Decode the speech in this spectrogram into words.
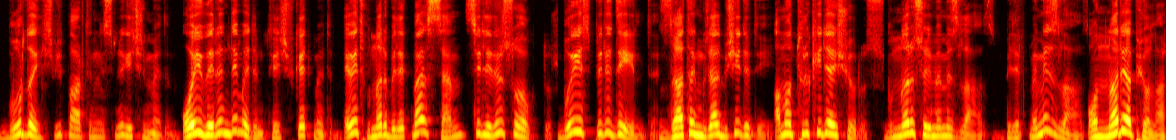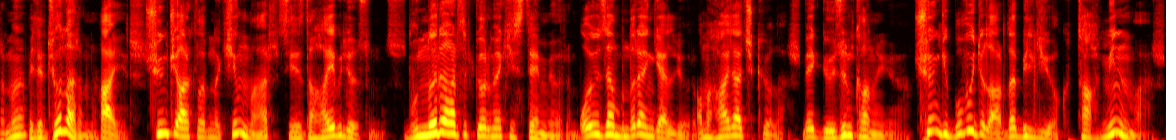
Burada hiçbir partinin ismini geçirmedim. Oy verin demedim, teşvik etmedim. Evet bunları belirtmezsem sililir soğuktur. Bu espri değildi. Zaten güzel bir şey de değil. Ama Türkiye'de yaşıyoruz. Bunları söylememiz lazım. Belirtmemiz lazım. Onlar yapıyorlar mı? Belirtiyorlar mı? Hayır. Çünkü arkalarında kim? Siz daha iyi biliyorsunuz. Bunları artık görmek istemiyorum. O yüzden bunları engelliyorum. Ama hala çıkıyorlar. Ve gözüm kanıyor. Çünkü bu videolarda bilgi yok. Tahmin var.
